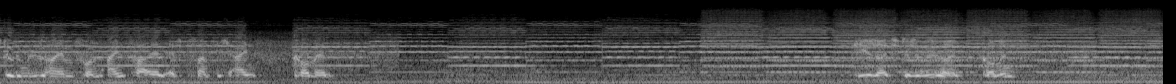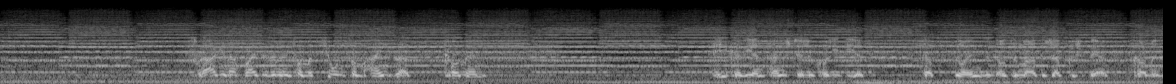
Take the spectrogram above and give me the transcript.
Leitstelle Mülheim von 1HLF 201. Kommen. Hier Leitstelle Mülheim. Kommen. Frage nach weiteren Informationen vom Einsatz. Kommen. LKW an Tankstelle kollidiert. Zapfsäulen sind automatisch abgesperrt. Kommen.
